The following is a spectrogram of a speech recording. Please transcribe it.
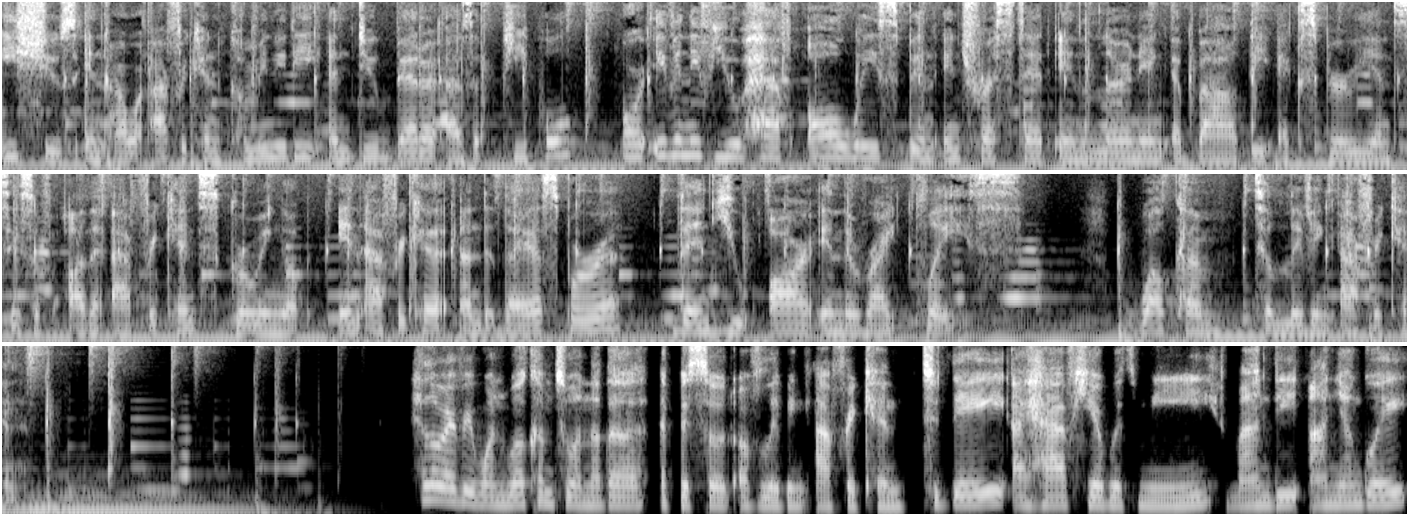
issues in our African community and do better as a people, or even if you have always been interested in learning about the experiences of other Africans growing up in Africa and the diaspora, then you are in the right place. Welcome to Living African. Hello, everyone. Welcome to another episode of Living African. Today, I have here with me Mandy Anyangwe,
